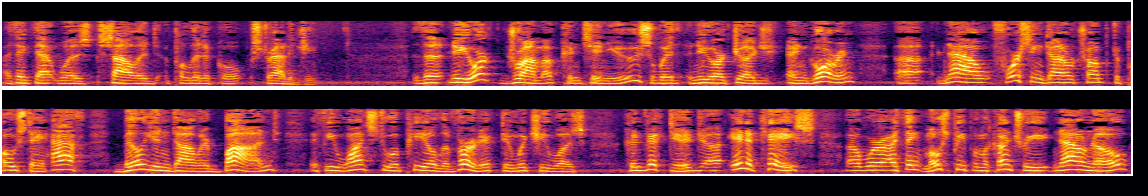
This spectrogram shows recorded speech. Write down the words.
I think that was solid political strategy. The New York drama continues with New York Judge Engoron uh, now forcing Donald Trump to post a half billion dollar bond if he wants to appeal the verdict in which he was convicted uh, in a case uh, where I think most people in the country now know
